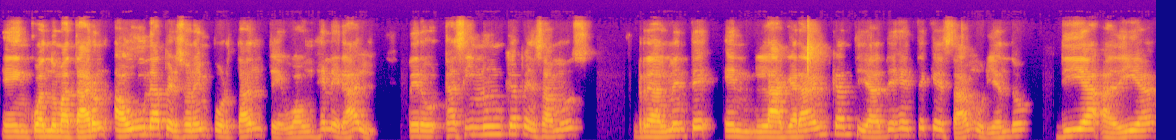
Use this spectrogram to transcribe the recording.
en cuando mataron a una persona importante o a un general, pero casi nunca pensamos realmente en la gran cantidad de gente que estaba muriendo día a día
